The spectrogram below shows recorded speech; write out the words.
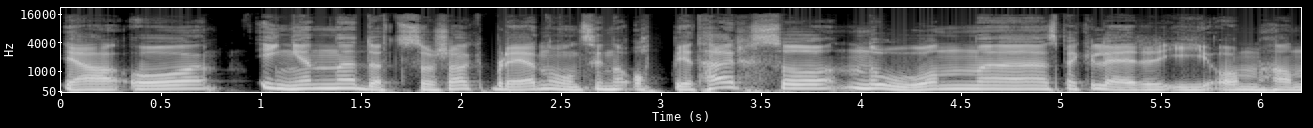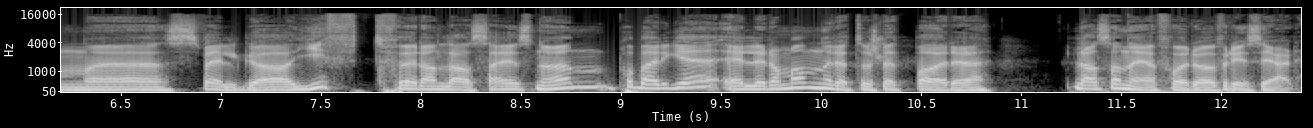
Ja, og ingen dødsårsak ble noensinne oppgitt her, så noen eh, spekulerer i om han eh, svelga gift før han la seg i snøen på berget, eller om han rett og slett bare la seg ned for å fryse i hjel.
